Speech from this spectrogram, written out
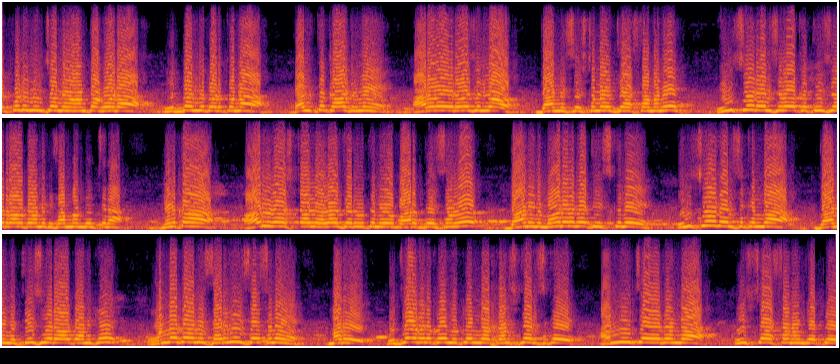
ఎప్పటి నుంచో మేమంతా కూడా ఇబ్బంది పడుతున్న హెల్త్ కార్డుని అరవై రోజుల్లో దాన్ని సిస్టమైజ్ చేస్తామని ఇన్సూరెన్స్లోకి తీసుకురావడానికి సంబంధించిన మిగతా ఆరు రాష్ట్రాలు ఎలా జరుగుతున్నాయో భారతదేశంలో దానిని మోడల్గా తీసుకుని ఇన్సూరెన్స్ కింద దానిని తీసుకురావడానికి ఉన్నదాని సర్వీసెస్ని మరి ఉద్యోగులకు ముఖ్యంగా పెన్షనర్స్కి అందించే విధంగా కృషి చేస్తానని చెప్పి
